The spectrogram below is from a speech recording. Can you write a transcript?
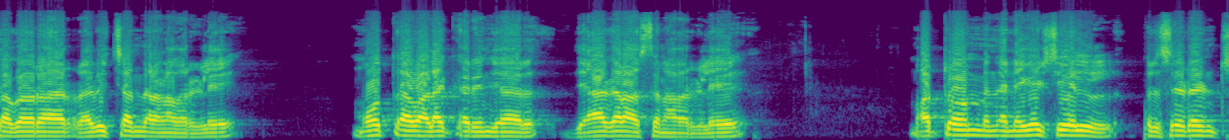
சகோதரர் ரவிச்சந்திரன் அவர்களே மூத்த வழக்கறிஞர் தியாகராசன் அவர்களே மற்றும் இந்த நிகழ்ச்சியில் பிரசிடென்ட்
